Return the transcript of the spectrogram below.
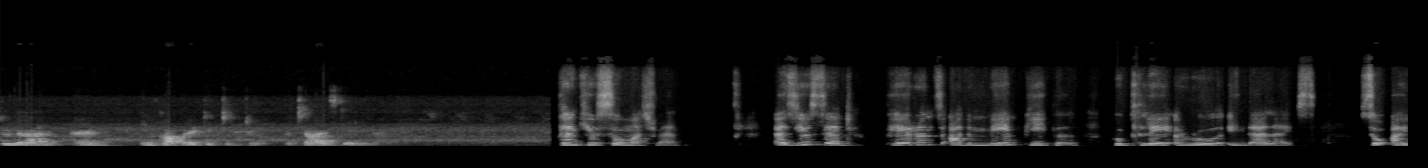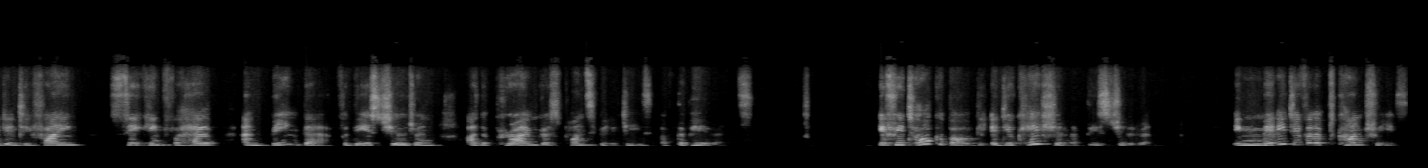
to learn and incorporate it into the child's daily life. Thank you so much, ma'am. As you said, parents are the main people who play a role in their lives. So identifying, seeking for help, and being there for these children are the prime responsibilities of the parents. If we talk about the education of these children, in many developed countries,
